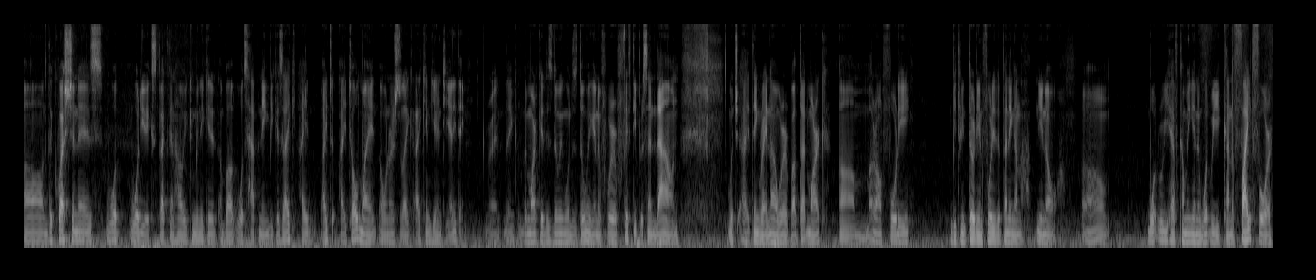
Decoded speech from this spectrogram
uh, the question is what what do you expect and how you communicate about what's happening because I, I, I, t- I told my owners like I can guarantee anything right like the market is doing what it's doing and if we're 50% down which I think right now we're about that mark um, around 40 between 30 and 40 depending on you know um, what we have coming in and what we kind of fight for.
